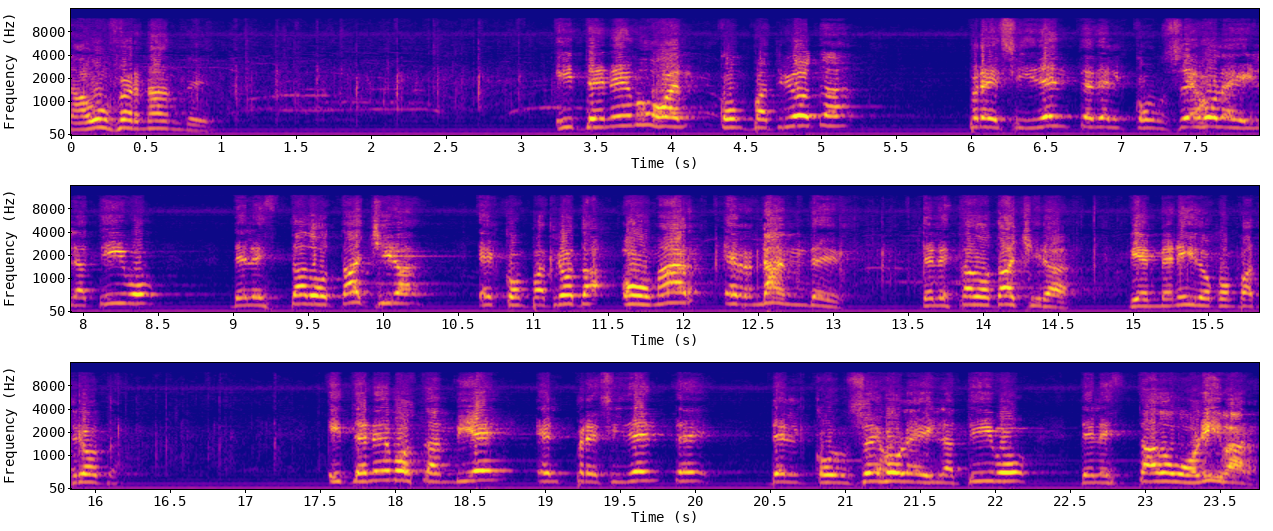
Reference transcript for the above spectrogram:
Naú Fernández. Y tenemos al compatriota presidente del Consejo Legislativo del Estado Táchira, el compatriota Omar Hernández del Estado Táchira. Bienvenido, compatriota. Y tenemos también el presidente del Consejo Legislativo del Estado Bolívar.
